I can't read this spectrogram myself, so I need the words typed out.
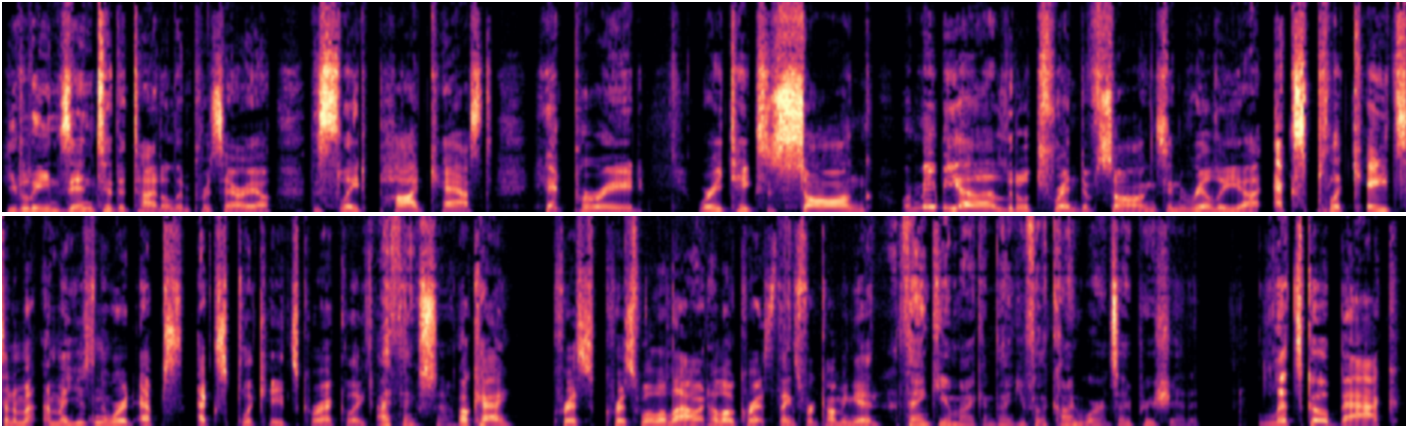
he leans into the title impresario, the Slate podcast hit parade, where he takes a song or maybe a little trend of songs and really uh, explicates. And am I, am I using the word ex- explicates correctly? I think so. Okay. Chris, Chris will allow it. Hello, Chris. Thanks for coming in. Thank you, Mike, and thank you for the kind words. I appreciate it. Let's go back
